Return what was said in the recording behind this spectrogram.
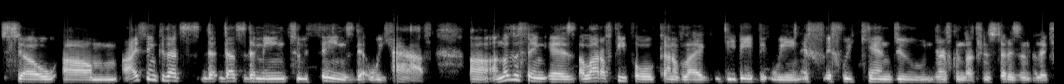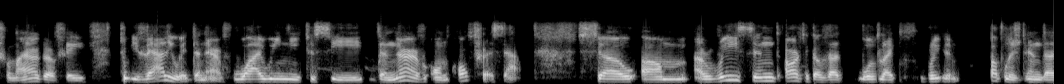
So um, i think that's that, that's the main two things that we have. Uh, another thing is a lot of people kind of like debate between if, if we we can do nerve conduction studies and electromyography to evaluate the nerve, why we need to see the nerve on ultrasound. So, um, a recent article that was like re- published in the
